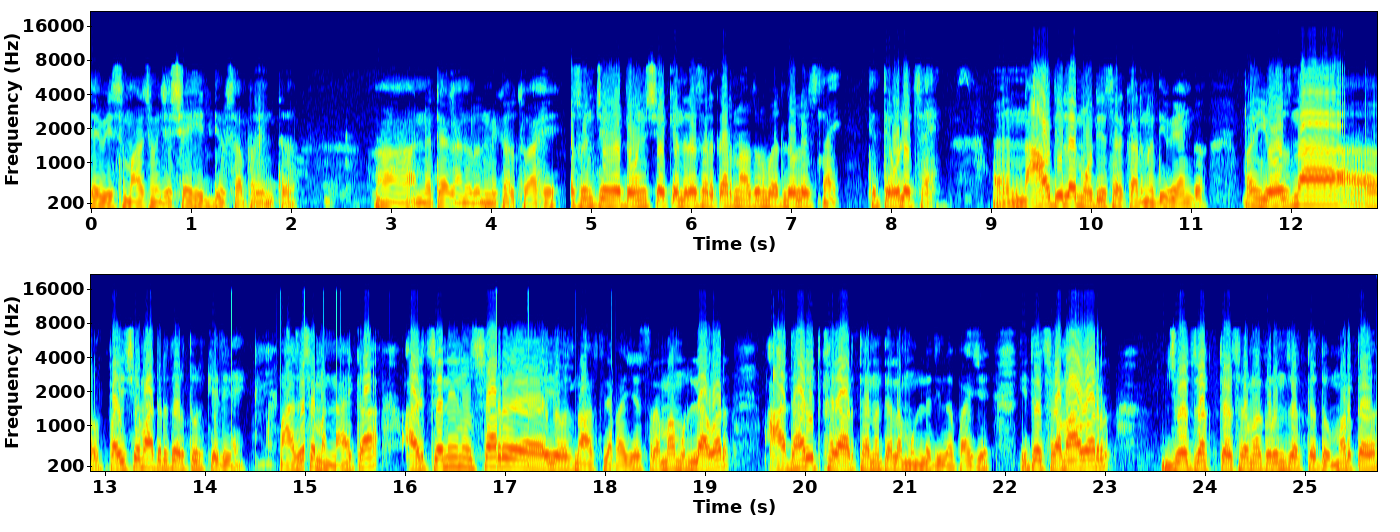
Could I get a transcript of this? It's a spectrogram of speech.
तेवीस मार्च म्हणजे शहीद दिवसापर्यंत अन्नत्याग आंदोलन मी करतो आहे. पासूनचे हे दोनशे केंद्र सरकारनं अजून बदलवलेच नाही ते तेवढेच आहे. नाव दिलंय मोदी सरकारनं दिव्यांग. पण योजना पैसे मात्र तरतूद केली नाही. माझं असं म्हणणं आहे का अडचणीनुसार योजना असल्या पाहिजे श्रममूल्यावर आधारित खऱ्या अर्थानं त्याला मूल्य दिलं पाहिजे. इथं श्रमावर जो जगतं श्रम करून जगतं तो मरतं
